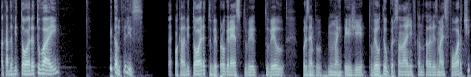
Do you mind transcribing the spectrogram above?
a cada vitória tu vai ficando feliz. Com aquela vitória, tu vê progresso, tu vê, tu vê, por exemplo, num RPG, tu vê o teu personagem ficando cada vez mais forte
